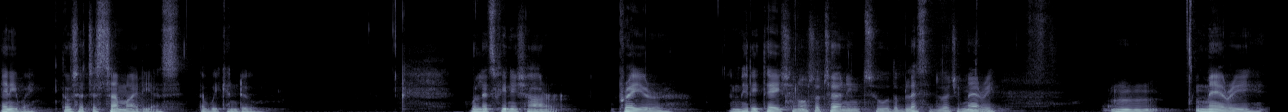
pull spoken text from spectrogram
Anyway, those are just some ideas that we can do. Well, let's finish our prayer and meditation, also turning to the Blessed Virgin Mary. Mm, Mary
